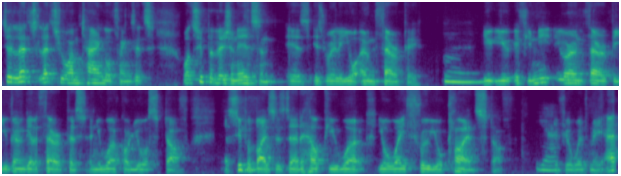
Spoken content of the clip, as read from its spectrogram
So let's let's you untangle things. It's what supervision isn't is is really your own therapy. Mm. You you if you need your own therapy, you go and get a therapist and you work on your stuff a supervisor is there to help you work your way through your client stuff. Yeah. If you're with me, and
